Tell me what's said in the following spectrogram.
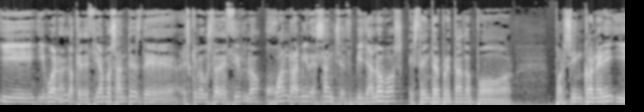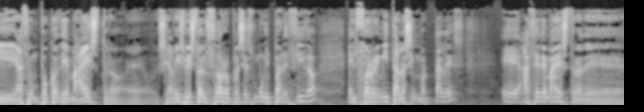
Y, y bueno, lo que decíamos antes de, es que me gusta decirlo, Juan Ramírez Sánchez Villalobos está interpretado por, por Sean Connery y hace un poco de maestro. Eh, si habéis visto El Zorro, pues es muy parecido. El Zorro imita a los inmortales. Eh, hace de maestro de,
